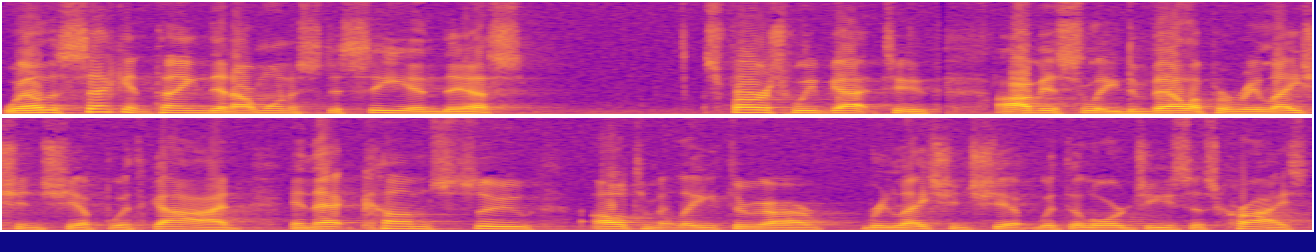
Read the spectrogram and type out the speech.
Well, the second thing that I want us to see in this is first, we've got to obviously develop a relationship with God, and that comes through ultimately through our relationship with the Lord Jesus Christ.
